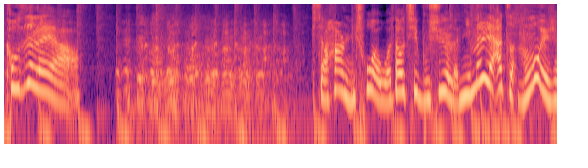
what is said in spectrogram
扣字了呀！小号你错，我到期不续了。你们俩怎么回事？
